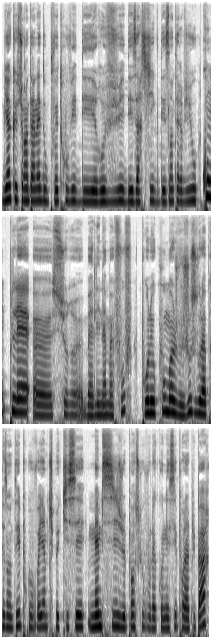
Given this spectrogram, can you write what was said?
Bien que sur internet vous pouvez trouver des revues et des articles, des interviews complets euh, sur euh, bah, Lena Mafouf. Pour le coup, moi je veux juste vous la présenter pour que vous voyez un petit peu qui c'est, même si je pense que vous la connaissez pour la plupart.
